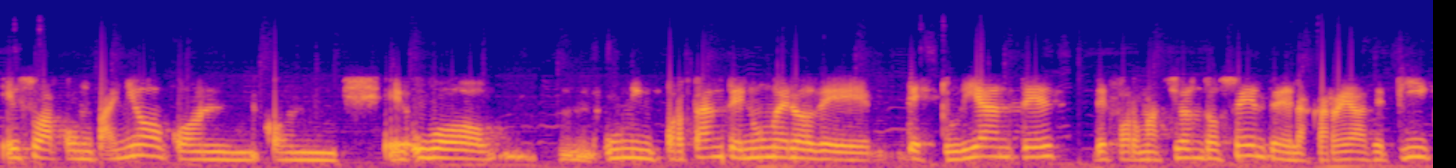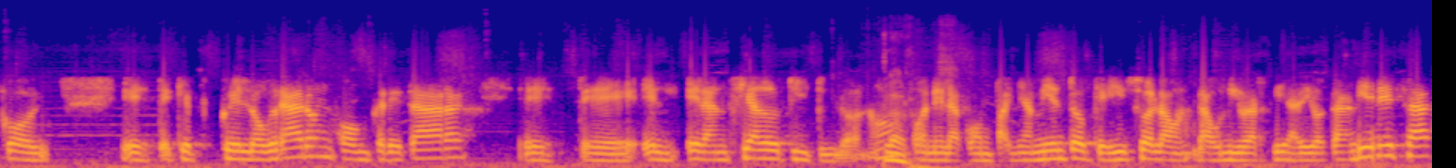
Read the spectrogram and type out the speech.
eso acompañó con, con eh, hubo un importante número de, estudiantes de formación docente de las carreras de pico este, que lograron concretar este, el, ansiado título, ¿no? Con el acompañamiento que hizo la, universidad. Digo, también esa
